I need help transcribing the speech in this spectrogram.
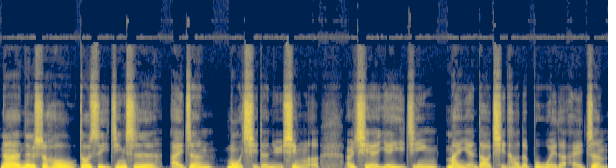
那那个时候都是已经是癌症末期的女性了，而且也已经蔓延到其他的部位的癌症，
